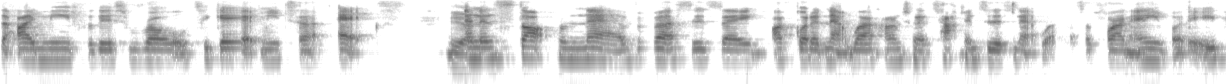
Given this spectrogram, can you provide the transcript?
that I need for this role to get me to X. Yeah. And then start from there versus saying, I've got a network, I'm just going to tap into this network to find anybody.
